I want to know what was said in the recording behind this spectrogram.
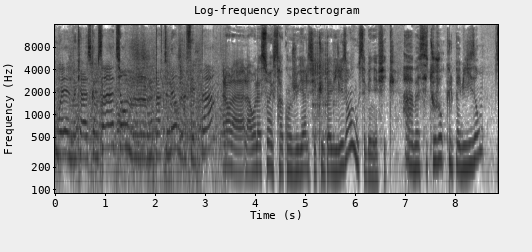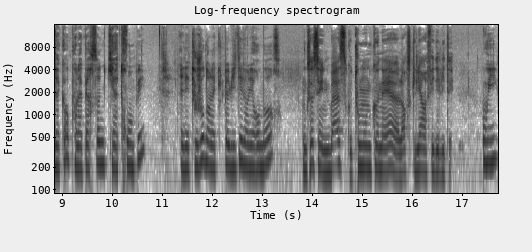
ou elle, elle me caresse comme ça, tiens, mon partenaire ne le fait pas. Alors la, la relation extra-conjugale, c'est culpabilisant ou c'est bénéfique? Ah bah c'est toujours culpabilisant, d'accord, pour la personne qui a trompé elle est toujours dans la culpabilité, dans les remords. Donc ça, c'est une base que tout le monde connaît euh, lorsqu'il y a infidélité. Oui,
